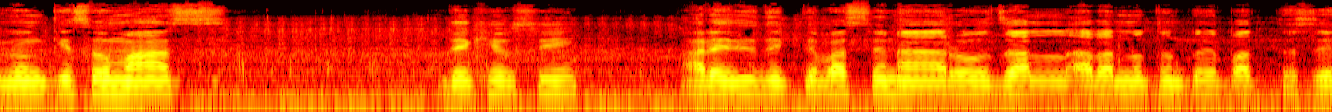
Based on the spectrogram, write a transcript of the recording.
এবং কিছু মাছ দেখেছি। আর এই যে দেখতে পাচ্ছেন, আরও জাল আবার নতুন করে পাততেছে।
